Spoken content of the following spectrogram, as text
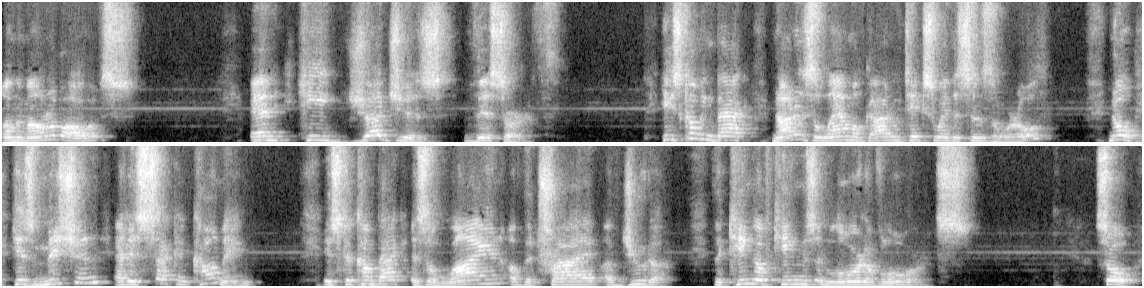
on the Mount of Olives and he judges this earth. He's coming back not as the Lamb of God who takes away the sins of the world. No, his mission at his second coming is to come back as a lion of the tribe of Judah, the King of kings and Lord of lords. So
